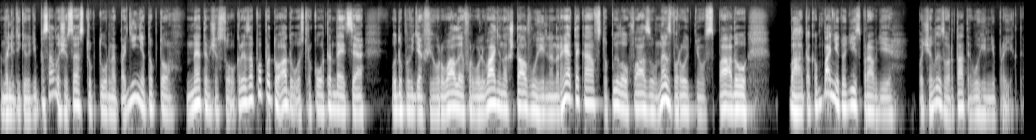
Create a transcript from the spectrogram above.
Аналітики тоді писали, що це структурне падіння, тобто не тимчасова криза попиту, а довгострокова тенденція. У доповідях фігурували формулювання на кшталт вугільна енергетика вступила у фазу незворотнього спаду. Багато компаній тоді справді почали згортати вугільні проєкти.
